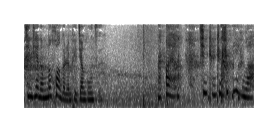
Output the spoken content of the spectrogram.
今天能不能换个人陪江公子？哎呀，清晨这是病了。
